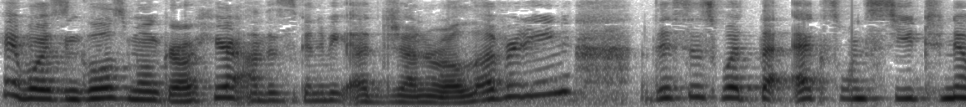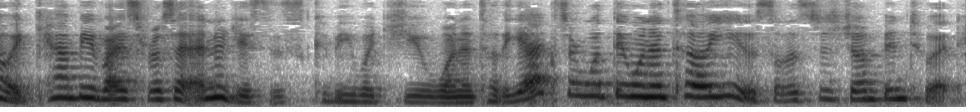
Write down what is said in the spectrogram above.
Hey boys and girls, Moon Girl here, and this is going to be a general love reading. This is what the ex wants you to know. It can be vice versa energies. This could be what you want to tell the ex or what they want to tell you. So let's just jump into it.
